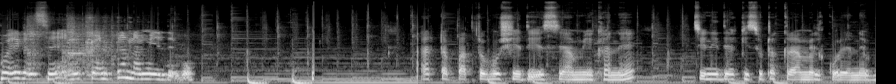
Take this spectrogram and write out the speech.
হয়ে গেছে, আমি প্যানটা নামিয়ে দেব। একটা পাত্র বসিয়ে দিয়েছি আমি এখানে। চিনি দিয়ে কিছুটা ক্রামেল করে নেব।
